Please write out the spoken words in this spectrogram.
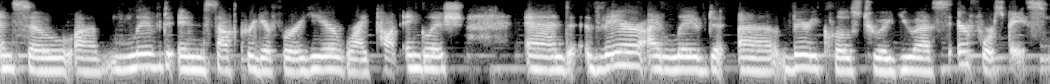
And so, uh, lived in South Korea for a year where I taught English and there I lived uh, very close to a US Air Force base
